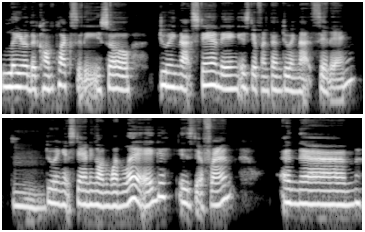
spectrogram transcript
layer the complexity. So doing that standing is different than doing that sitting. Mm. Doing it standing on one leg is different. And then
